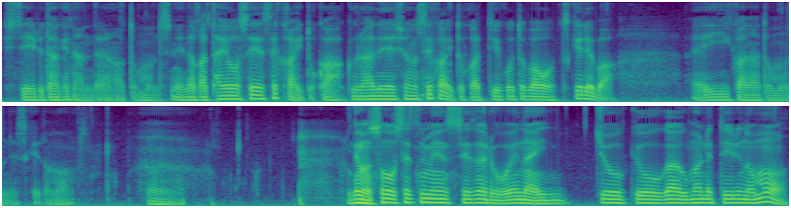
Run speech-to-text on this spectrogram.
しているだけなんだなと思うんですね。だから多様性世界とかグラデーション世界とかっていう言葉をつければ、えー、いいかなと思うんですけども、うん、でもそう説明せざるを得ない状況が生まれているのも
